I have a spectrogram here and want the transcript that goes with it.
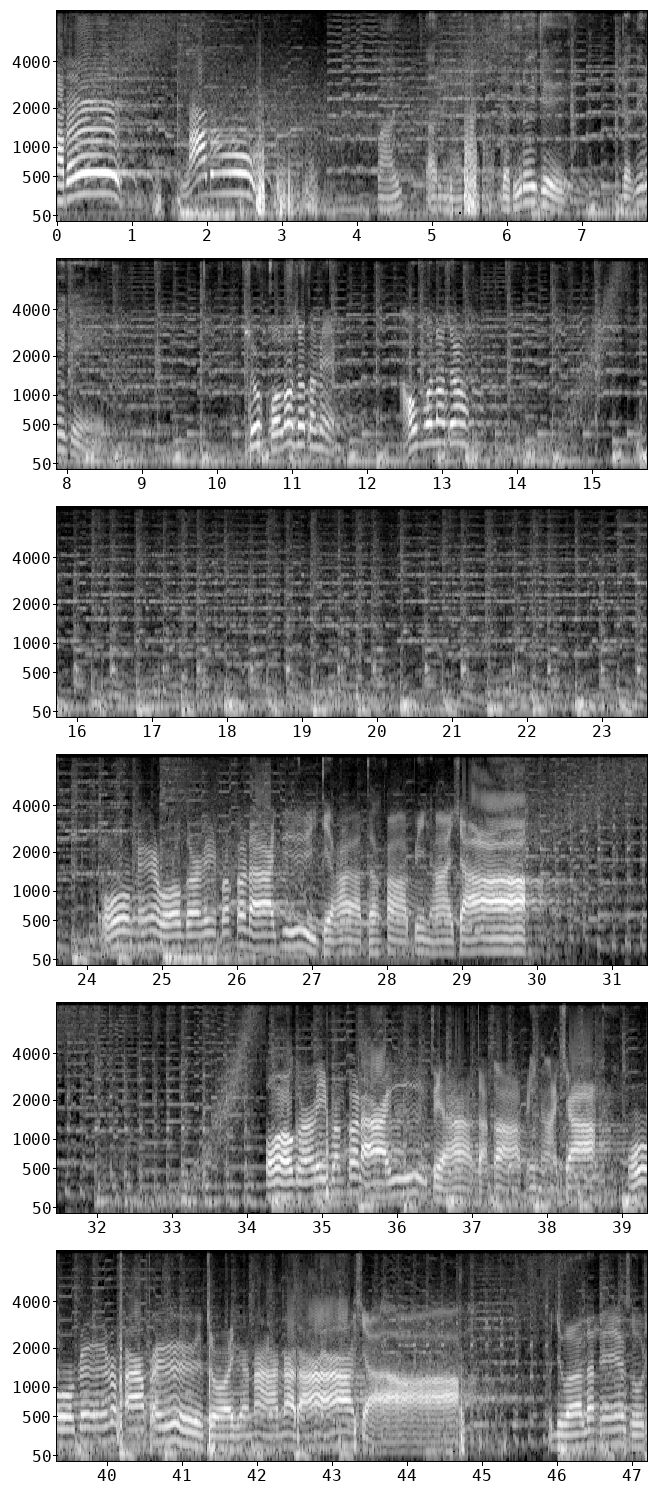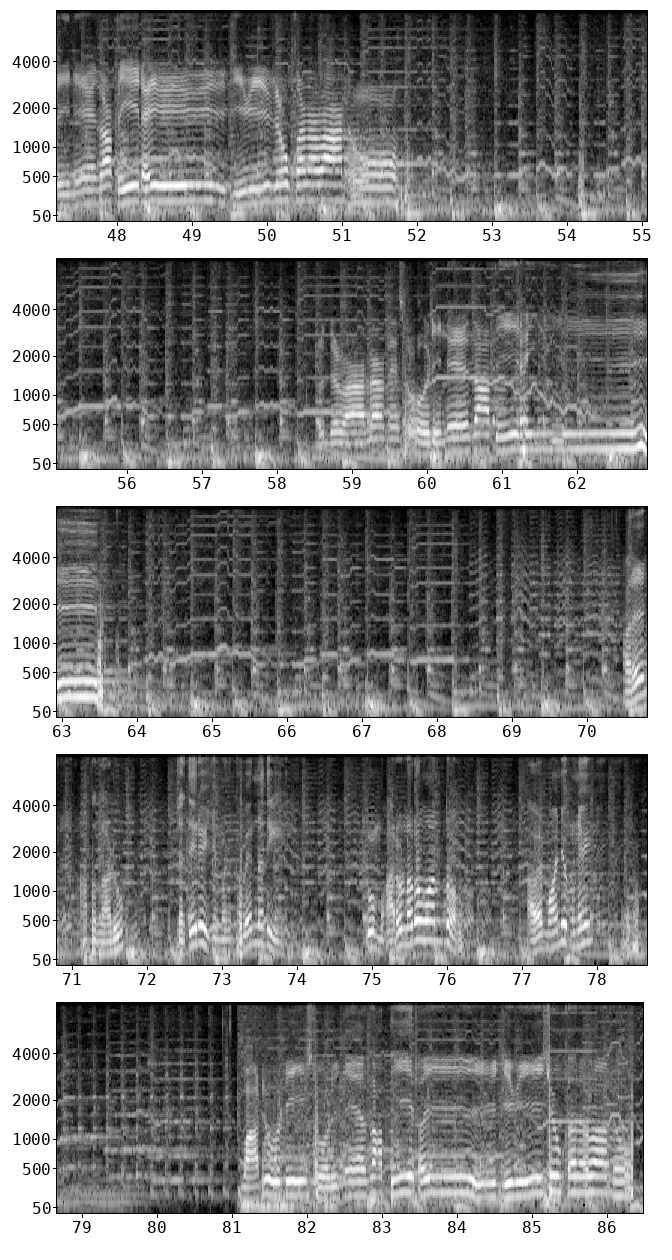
અરે લાડુ. ભાઈ તારી નારી જતી રહી છે. જતી રહી છે. શું બોલો છો તમે? આવું બોલો છો? ઓને ઓગળી પકડાજી ત્યાં તકા વિનાશા ઓગળી પકડાઈ ત્યાં તકા વિનાશા ઓગેર પાપે જોયના નરાશા. ઉજ્જવલને છોડીને જતી રહી, જીવી શું કરવાનું ઉજ્જવલને છોડીને જાતી રહી. અરે, આ તો લાડુ જતી રહી છે, મને ખબર નથી. તું મારો નતો માનતો. હવે માન્યો કે નહીં? લાડુડી છોડીને જાતી રહી. જીવી શું કરવાનું?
